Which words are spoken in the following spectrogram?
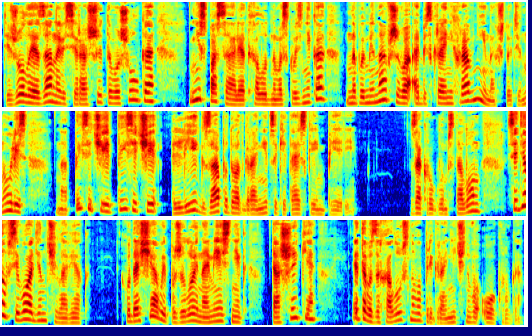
Тяжелые занавеси расшитого шелка не спасали от холодного сквозняка, напоминавшего о бескрайних равнинах, что тянулись на тысячи и тысячи ли к западу от границы Китайской империи. За круглым столом сидел всего один человек, худощавый пожилой наместник Ташики этого захолустного приграничного округа.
